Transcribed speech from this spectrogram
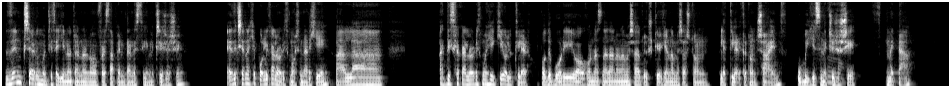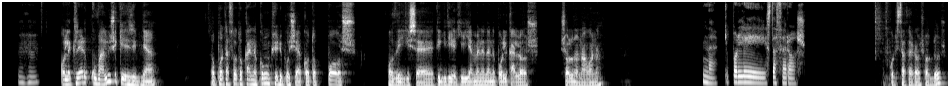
Δεν ξέρουμε τι θα γινόταν αν ο Verstappen ήταν στην εξίσωση. Έδειξε να έχει πολύ καλό ρυθμό στην αρχή, αλλά αντίστοιχα καλό ρυθμό έχει και ο Leclerc. Οπότε μπορεί ο αγώνας να ήταν ανάμεσά τους και όχι ανάμεσα στον Leclerc και τον Sainz που μπήκε στην εξίσωση μετά. Mm-hmm. Ο Λεκλέρ κουβαλούσε και η ζημιά, οπότε αυτό το κάνει ακόμα πιο εντυπωσιακό το πώς οδήγησε την Κυριακή. Για μένα ήταν πολύ καλός σε όλο τον αγώνα. Ναι, και πολύ σταθερός. Πολύ σταθερός, όντως.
